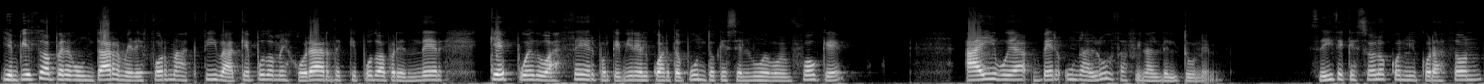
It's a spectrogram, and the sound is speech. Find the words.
y empiezo a preguntarme de forma activa qué puedo mejorar, de qué puedo aprender, qué puedo hacer, porque viene el cuarto punto que es el nuevo enfoque, ahí voy a ver una luz al final del túnel. Se dice que solo con el corazón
